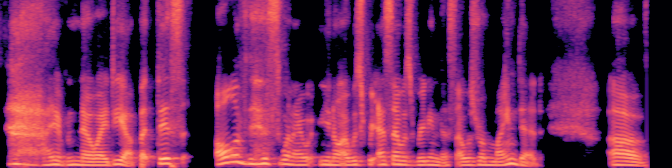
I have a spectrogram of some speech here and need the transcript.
I have no idea. But this, all of this, when I, you know, I was, as I was reading this, I was reminded of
